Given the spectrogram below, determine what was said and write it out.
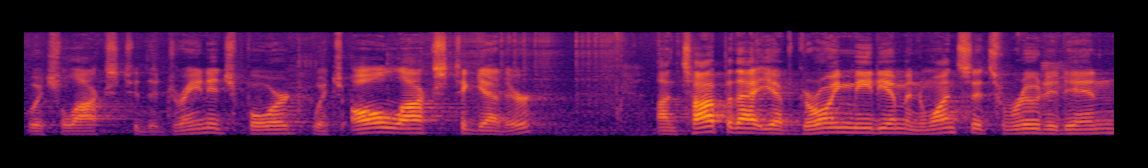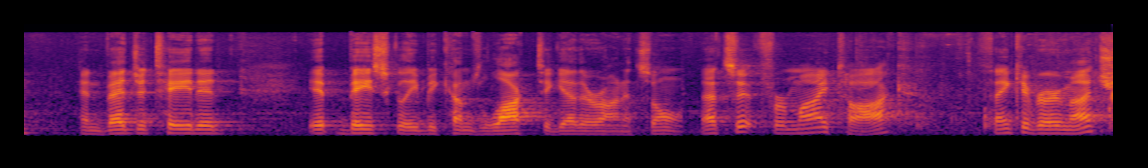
which locks to the drainage board, which all locks together. On top of that, you have growing medium, and once it's rooted in and vegetated, it basically becomes locked together on its own. That's it for my talk. Thank you very much.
